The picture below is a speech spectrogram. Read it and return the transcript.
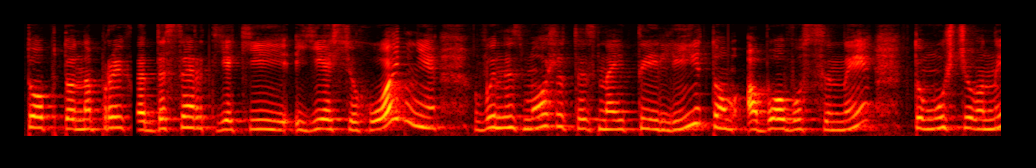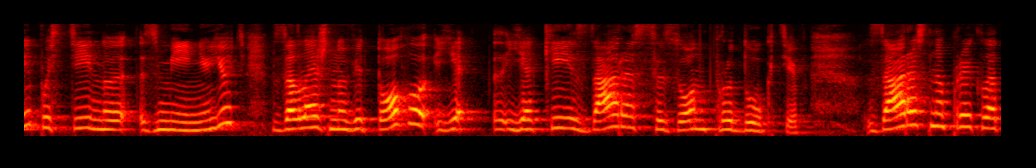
Тобто, наприклад, десерт, який є сьогодні, ви не зможете знайти літом або восени, тому що вони постійно змінюють залежно від того, який зараз сезон продуктів. Зараз, наприклад,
